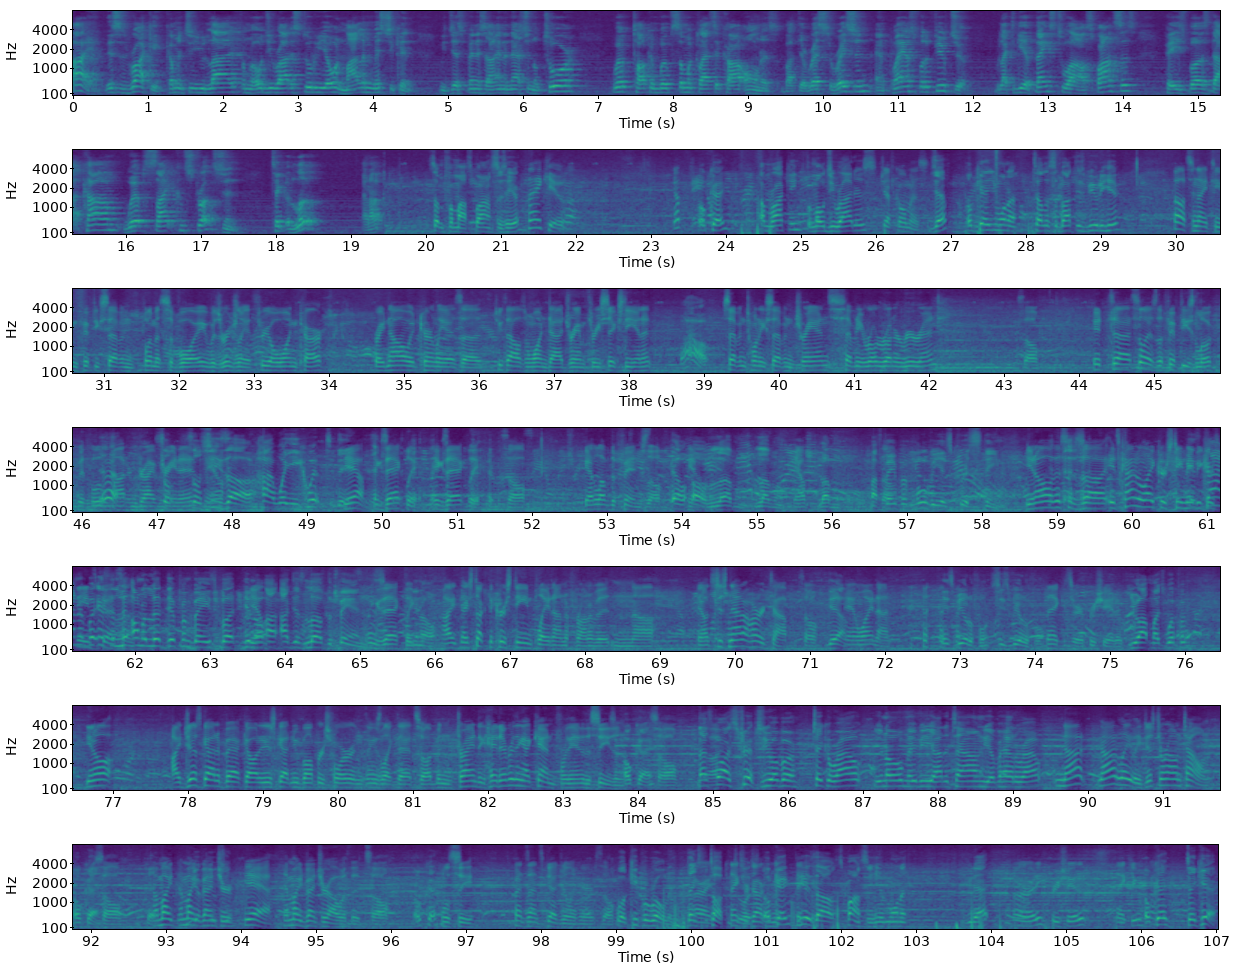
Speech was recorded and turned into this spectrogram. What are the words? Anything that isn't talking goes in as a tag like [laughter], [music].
Hi, this is Rocky coming to you live from the OG Rider Studio in Milan, Michigan. We just finished our international tour. We're talking with some of classic car owners about their restoration and plans for the future. We'd like to give thanks to our sponsors, PageBuzz.com, Website Construction. Take a look at our something from our sponsors here. Thank you. Yep. Okay, I'm Rocky from OG Riders. Jeff Gomez. Jeff, okay, you want to tell us about this beauty here? Well, it's a 1957 Plymouth Savoy. It was originally a 301 car. Right now, it currently has a 2001 Dodge Ram 360 in it. Wow. 727 trans, 70 Roadrunner rear end. So, it uh, still has the 50s look with a little Yeah. modern drivetrain in it. So she's know. uh, highway equipped Today. Yeah, exactly, exactly. So, gotta love the fins though. Oh, oh love them, love them, Yep. love them. My So- favorite movie is Christine. You know, this is, uh, it's kind of like Christine, maybe it's kind of, Christine's but it's a li- on a little different base. But you know, I, I just love the fins. Exactly. You know. I, I stuck the Christine plate on the front of it, and uh, you know, it's just not a hard top, so Yeah. And why not? [laughs] It's beautiful. She's beautiful. Thank you, sir. Appreciate it. You out much with her? You know, I just got it back out. I just got new bumpers for her and things like that. So I've been trying to hit everything I can before the end of the season. Okay. So Now, as uh, far as trips, you ever take a route? You know, maybe out of town. You ever had a route? not not lately, just around town. Okay. So Okay. I might I might Your venture. future? Yeah, I might venture out with it. So Okay. we'll see. Depends on scheduling here. So. Well, keep it rolling. Thanks All for talking Thanks to for us. talking okay. Here's our sponsor here. We want to do that. Alrighty, appreciate it. Thank you. Okay. Take care.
